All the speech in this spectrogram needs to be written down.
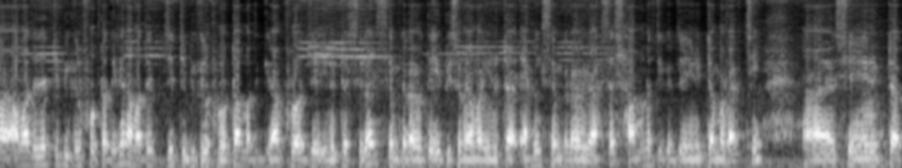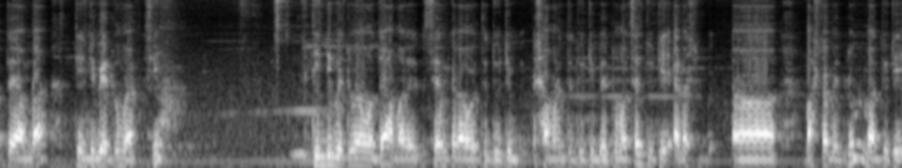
আর আমাদের যে টিপিক্যাল ফ্লোরটা দেখেন, আমাদের যে টিপিক্যাল ফ্লোরটা আমাদের গ্রাউন্ড ফ্লোর যে ইউনিটটা ছিল সেম ক্যাটাগরিতে এই পিছনে আমার ইউনিটটা একই সেম ক্যাটাগরি রাখছে সামনের দিকে যে ইউনিটটা আমরা রাখছি সেই ইউনিটটাতে আমরা তিনটি বেডরুম রাখছি। তিনটি বেডরুমের মধ্যে আমাদের সেম ক্যাটাগরিতে দুটি সামনে যে দুইটি বেডরুম আছে দুটি অ্যাটাচ মাস্টার বেডরুম বা দুটি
